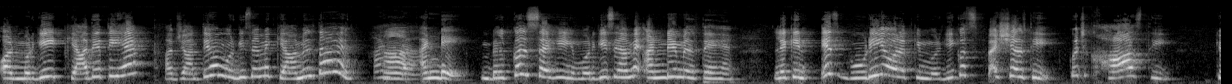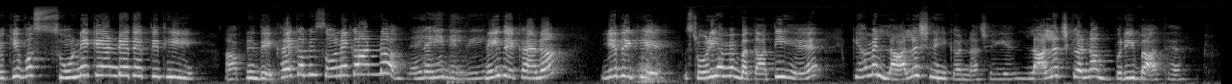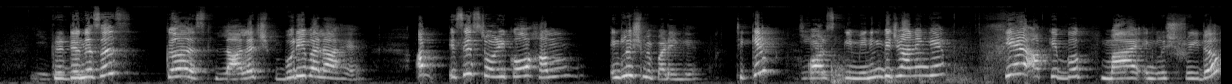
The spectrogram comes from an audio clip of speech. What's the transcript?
और मुर्गी क्या देती है? आप जानते हो मुर्गी से हमें क्या मिलता है? हाँ अंडे। बिल्कुल सही मुर्गी से हमें अंडे मिलते हैं। लेकिन इस बूढ़ी औरत की मुर्गी कुछ स्पेशल थी कुछ खास थी क्योंकि वो सोने के अंडे देती थी। आपने देखा है कभी सोने का अंडा? नहीं नहीं दीदी। नहीं देखा है ना? ये देखिए स्टोरी हमें बताती है कि हमें लालच नहीं करना चाहिए। लालच करना बुरी बात है। कर्स लालच बुरी बला है। अब इसी स्टोरी को हम इंग्लिश में पढ़ेंगे। ठीक है? और उसकी मीनिंग भी जानेंगे। ये है आपकी बुक माय इंग्लिश रीडर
